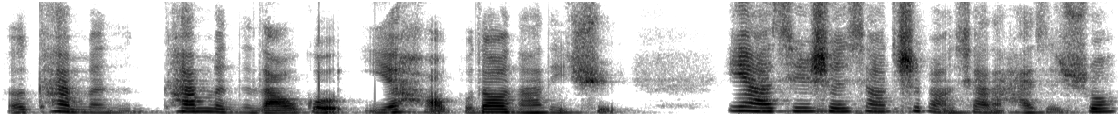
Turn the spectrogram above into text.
而看门看门的老狗也好不到哪里去。叶芽轻声向翅膀下的孩子说：“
